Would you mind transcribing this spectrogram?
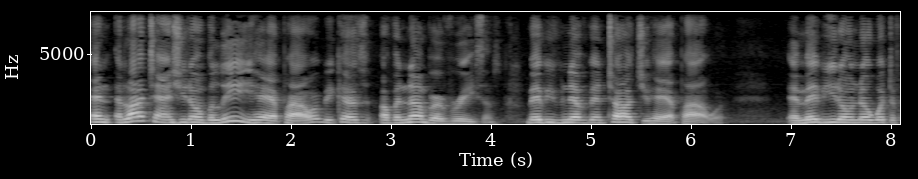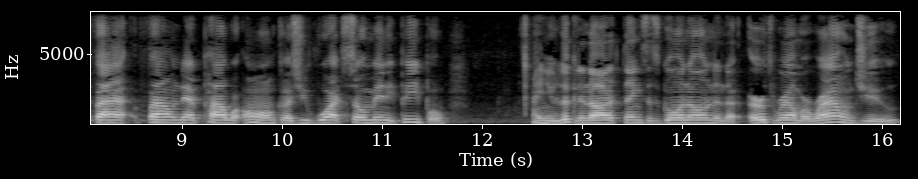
And a lot of times you don't believe you have power because of a number of reasons. Maybe you've never been taught you have power. And maybe you don't know what to find found that power on because you've watched so many people and you're looking at all the things that's going on in the earth realm around you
